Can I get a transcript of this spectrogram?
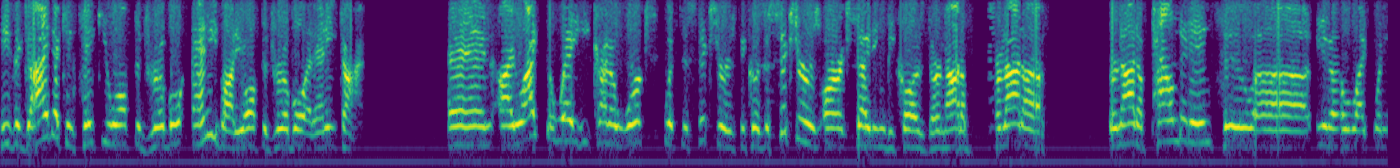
he's a guy that can take you off the dribble, anybody off the dribble at any time. And I like the way he kind of works with the Sixers because the Sixers are exciting because they're not a they're not a they're not a pounded into uh, you know like when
